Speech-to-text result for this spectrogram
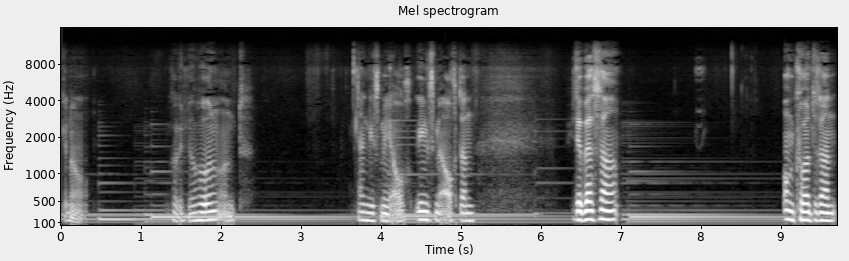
genau, konnte ich mir holen und dann ging es mir auch, ging es mir auch dann wieder besser und konnte dann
